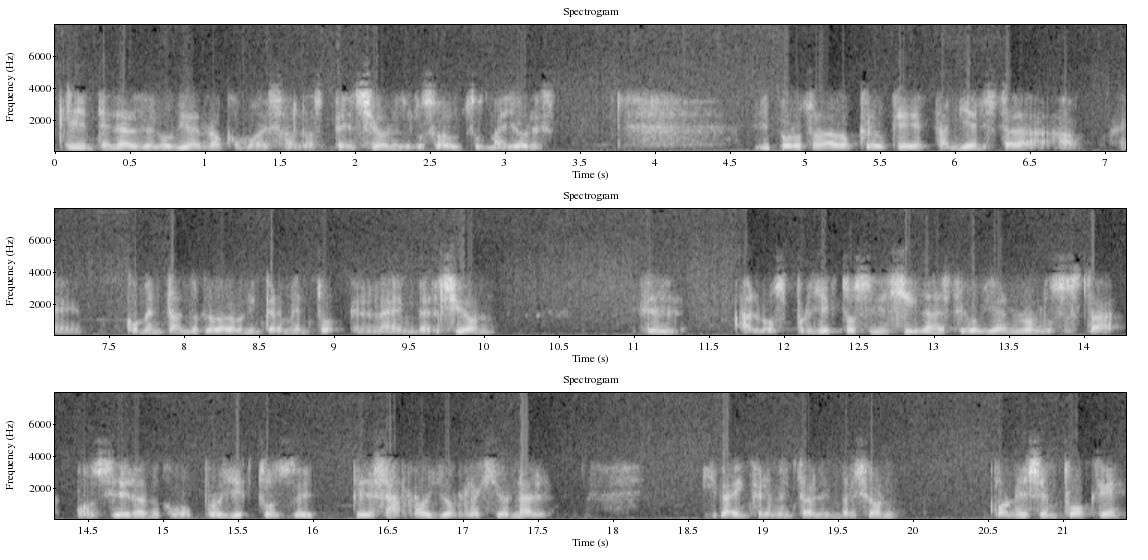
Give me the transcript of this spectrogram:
clientelares del gobierno, como es a las pensiones de los adultos mayores. Y por otro lado, creo que también está ah, eh, comentando que va a haber un incremento en la inversión. El- a los proyectos que designan este gobierno los está considerando como proyectos de desarrollo regional y va a incrementar la inversión con ese enfoque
